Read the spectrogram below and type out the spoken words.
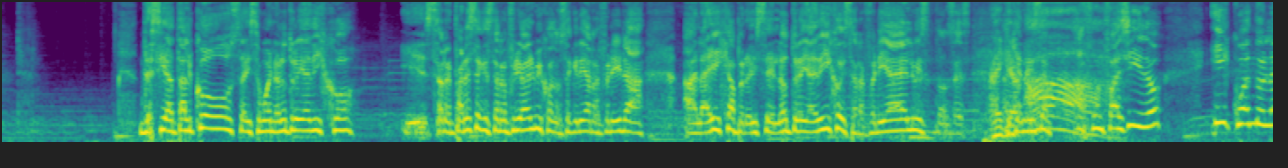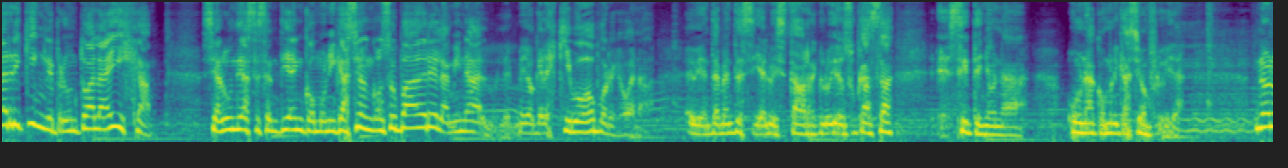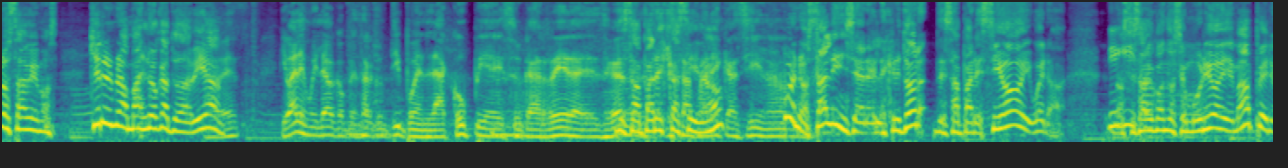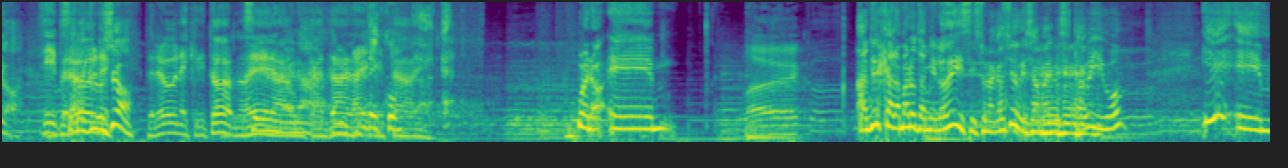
decía tal cosa, y dice, bueno, el otro día dijo, y se re- parece que se refirió a Elvis cuando se quería referir a, a la hija, pero dice el otro día dijo y se refería a Elvis, entonces Hay que- dicen, ah. ah, fue un fallido. Y cuando Larry King le preguntó a la hija si algún día se sentía en comunicación con su padre, la mina medio que le esquivó, porque bueno, evidentemente si Elvis estaba recluido en su casa, eh, sí tenía una, una comunicación fluida. No lo sabemos. ¿Quieren una más loca todavía? Igual es muy loco pensar que un tipo en la cúspide de su carrera de su- desaparezca así, ¿no? desaparezca así, ¿no? Bueno, Salinger, el escritor, desapareció y bueno, no se sabe cuándo se murió y demás, pero sí, se pero era, un, recluyó. pero era un escritor, no Sí, era no un era- cantante. estaba ahí. Bueno, eh, Andrés Calamaro también lo dice, hizo una canción que se llama Elvis está vivo. Y eh,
